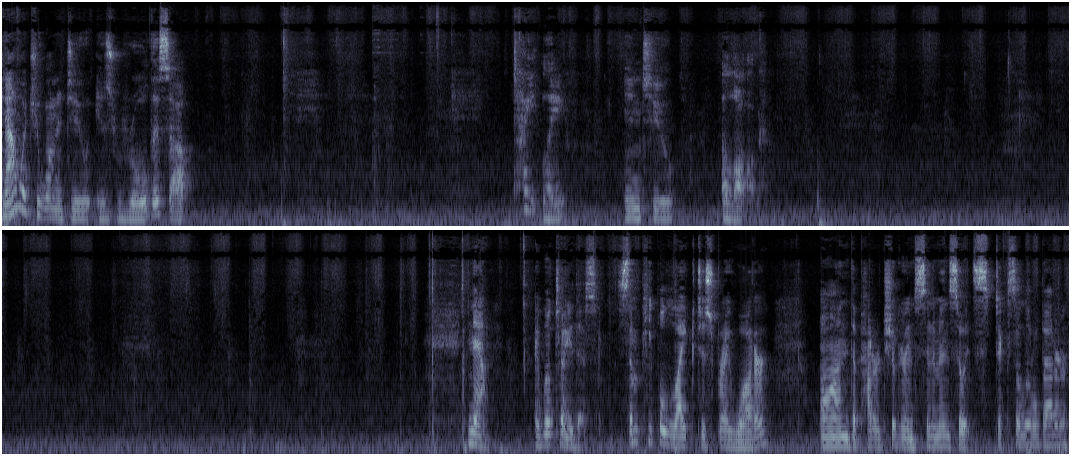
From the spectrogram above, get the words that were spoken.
Now what you want to do is roll this up tightly into a log. Now, I will tell you this. Some people like to spray water on the powdered sugar and cinnamon so it sticks a little better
